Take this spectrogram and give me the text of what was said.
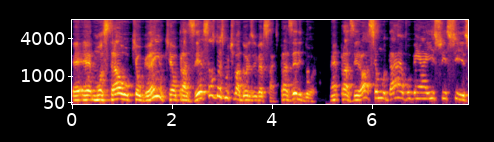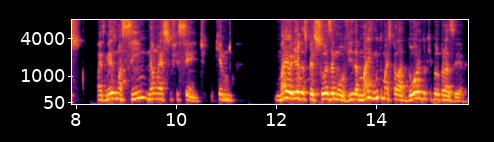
é, é mostrar o que eu ganho, que é o prazer. São os dois motivadores universais, prazer e dor né, prazer. Oh, se eu mudar, eu vou ganhar isso, isso e isso. Mas mesmo assim, não é suficiente. O que a hum. maioria das pessoas é movida mais, muito mais pela dor do que pelo prazer.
